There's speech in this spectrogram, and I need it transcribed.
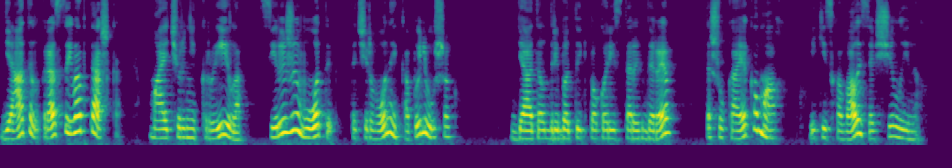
Дятел красива пташка. Має чорні крила, сірий животик та червоний капелюшок. Дятел дріботить по корі старих дерев та шукає комах, які сховалися в щілинах.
